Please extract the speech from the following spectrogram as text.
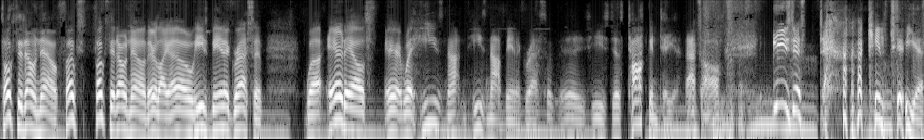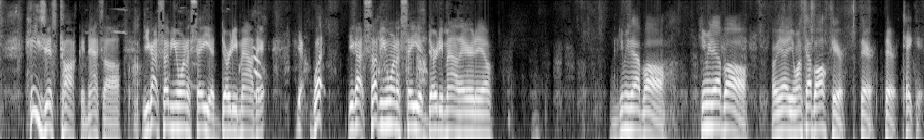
Folks that don't know, folks, folks that don't know, they're like, oh, he's being aggressive. Well, Airedale's, Air, well, he's not, he's not being aggressive. He's just talking to you. That's all. He's just talking to you. He's just talking. That's all. You got something you want to say, you dirty mouth? Air, yeah, what? You got something you want to say, you dirty mouth, Airedale? Give me that ball. Give me that ball. Oh yeah, you want that ball? Here, there, there. Take it.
